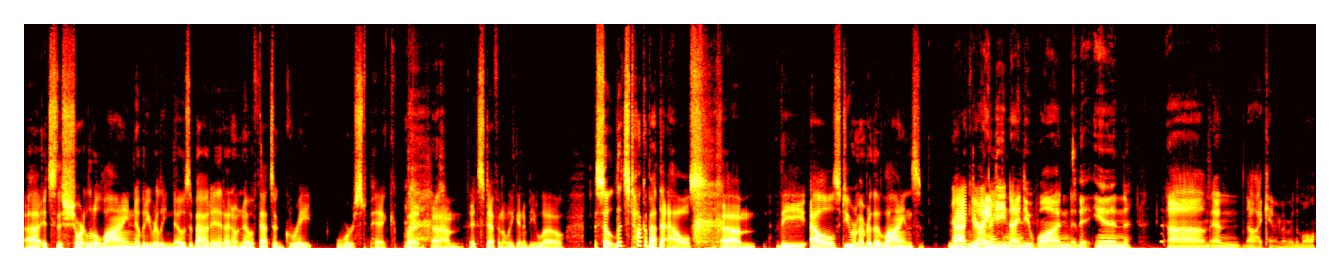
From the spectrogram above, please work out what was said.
uh, it's this short little line. Nobody really knows about it. I don't know if that's a great worst pick, but um, it's definitely going to be low. So let's talk about the owls. Um, the owls. Do you remember the lines? Mac, Nine- you're 90, 91. 91, the Inn, um, and oh, I can't remember them all.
